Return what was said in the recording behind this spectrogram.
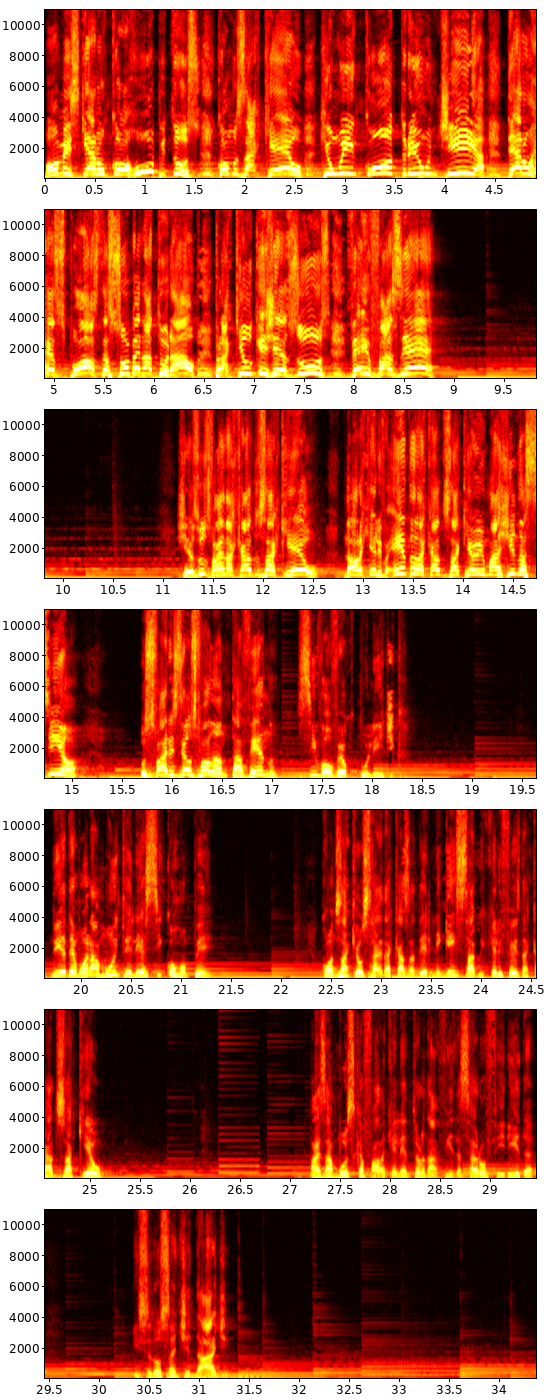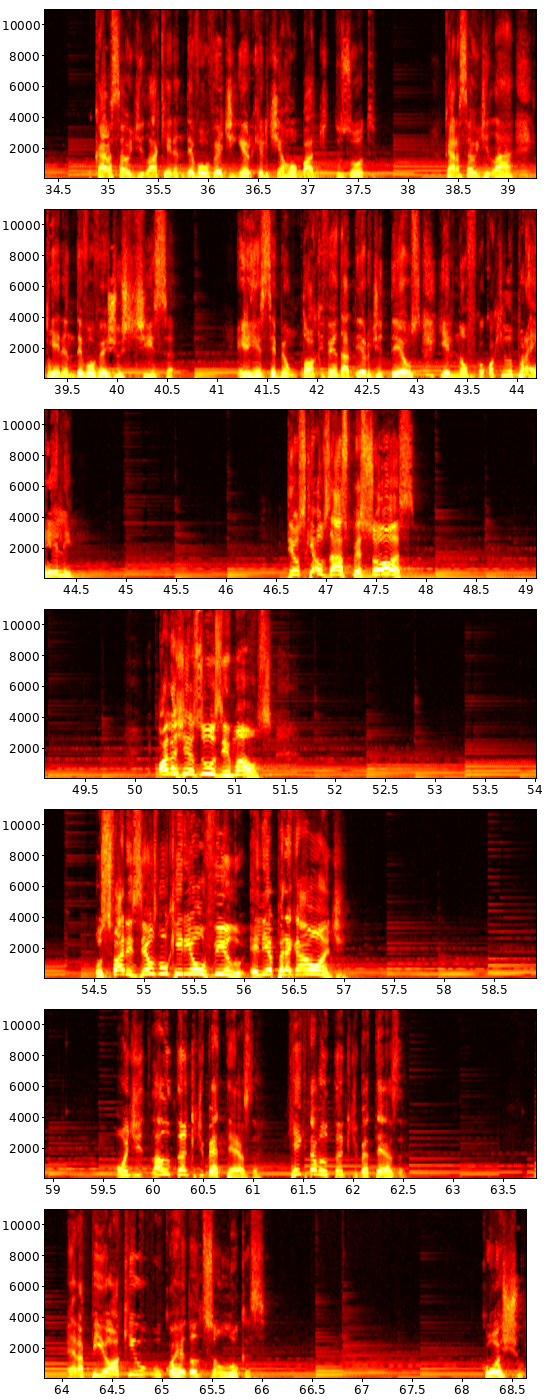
Homens que eram corruptos, como Zaqueu, que um encontro e um dia deram resposta sobrenatural para aquilo que Jesus veio fazer. Jesus vai na casa do Zaqueu. Na hora que ele entra na casa do Zaqueu, imagina assim, ó, os fariseus falando: "Tá vendo? Se envolveu com política. Não ia demorar muito, ele ia se corromper. Quando Zaqueu sai da casa dele, ninguém sabe o que ele fez na casa do Zaqueu. Mas a música fala que ele entrou na vida, sarou ferida, ensinou santidade. O cara saiu de lá querendo devolver dinheiro que ele tinha roubado dos outros. O cara saiu de lá querendo devolver justiça. Ele recebeu um toque verdadeiro de Deus e ele não ficou com aquilo para ele. Deus quer usar as pessoas. Olha Jesus, irmãos. Os fariseus não queriam ouvi-lo. Ele ia pregar onde? Onde? Lá no tanque de Betesda. Quem que estava no tanque de Betesda? Era pior que o, o corredor de São Lucas. Coxo,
